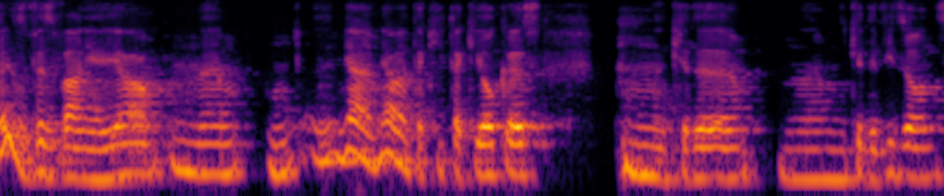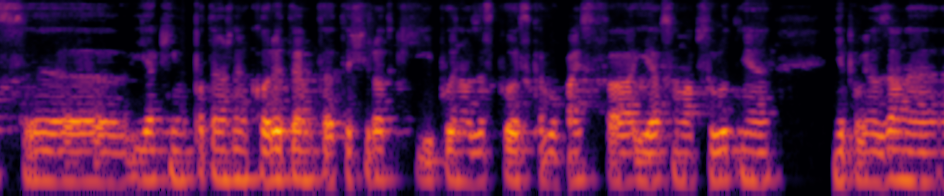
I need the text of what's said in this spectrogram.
To jest wyzwanie. Ja mm, miałem, miałem taki, taki okres, mm, kiedy, mm, kiedy widząc, e, jakim potężnym korytem te, te środki płyną ze spółek Skarbu Państwa i jak są absolutnie niepowiązane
